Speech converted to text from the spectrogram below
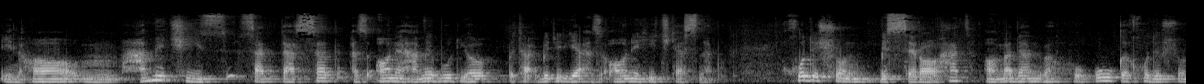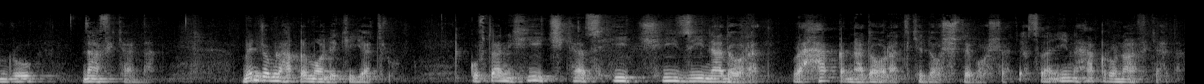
اینها همه چیز صد درصد از آن همه بود یا به تعبیر دیگه از آن هیچ کس نبود. خودشون به سراحت آمدن و حقوق خودشون رو نفی کردن. من جمله حق مالکیت رو. گفتن هیچ کس هیچ چیزی ندارد و حق ندارد که داشته باشد. اصلا این حق رو نفی کردن.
